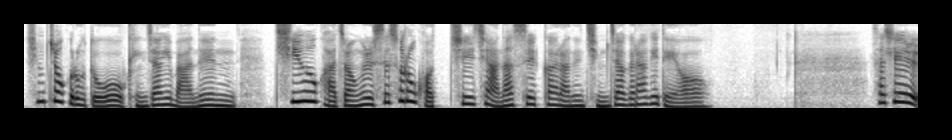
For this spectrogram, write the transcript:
심적으로도 굉장히 많은 치유 과정을 스스로 거치지 않았을까라는 짐작을 하게 돼요. 사실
